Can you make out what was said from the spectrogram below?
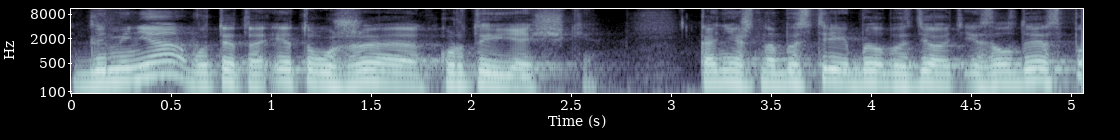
Для меня вот это, это уже крутые ящики. Конечно, быстрее было бы сделать из ЛДСП,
